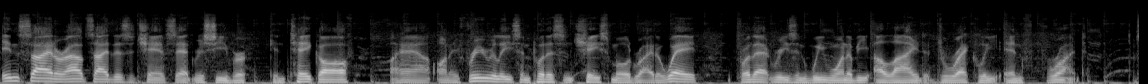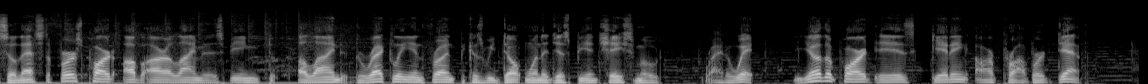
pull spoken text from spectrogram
inside or outside, there's a chance that receiver can take off uh, on a free release and put us in chase mode right away. For that reason, we want to be aligned directly in front. So that's the first part of our alignment is being aligned directly in front because we don't want to just be in chase mode right away. The other part is getting our proper depth.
